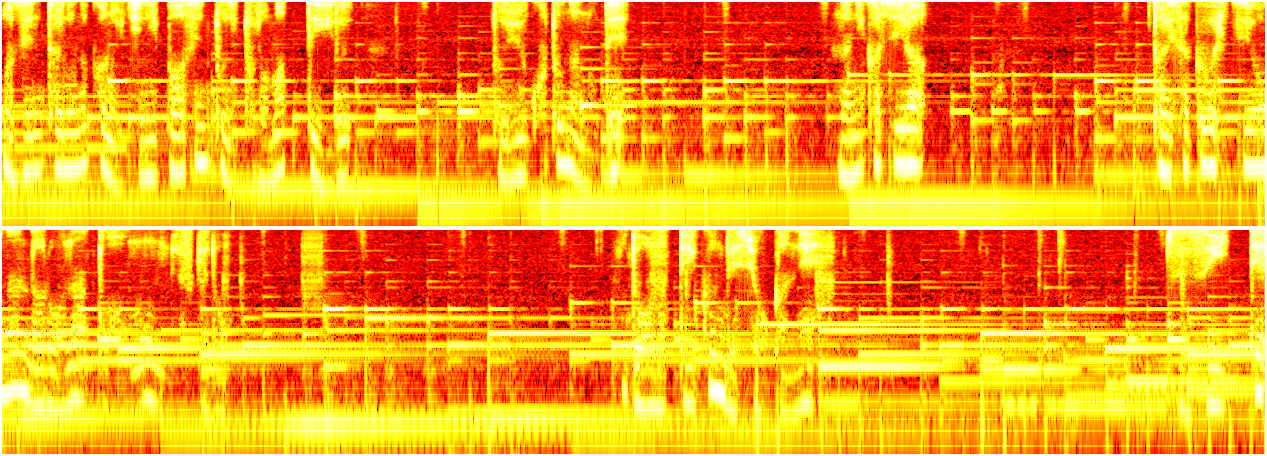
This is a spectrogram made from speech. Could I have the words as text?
まあ、全体の中の12%にとどまっているということなので何かしら対策は必要なんだろうなとは思うんですけどど。くんでしょうかね。続いて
